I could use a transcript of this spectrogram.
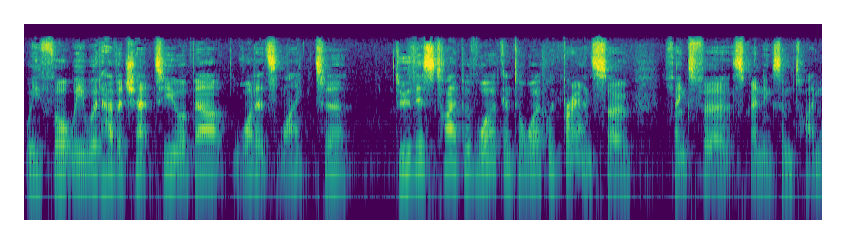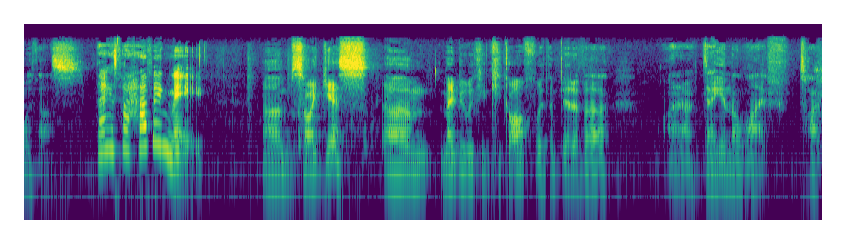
We thought we would have a chat to you about what it's like to do this type of work and to work with brands. So thanks for spending some time with us. Thanks for having me. Um, so I guess um, maybe we could kick off with a bit of a, I don't know, day in the life type.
